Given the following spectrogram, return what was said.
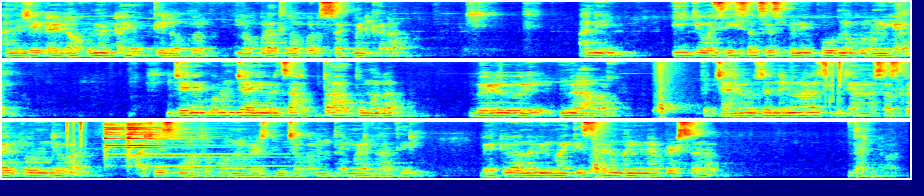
आणि जे काही डॉक्युमेंट आहेत ते लवकर लवकरात लवकर सबमिट करा. आणि ई केवायसी सी सक्सेसफुली पूर्ण करून घ्या. जेणेकरून जानेवारीचा हप्ता हा तुम्हाला वेळोवेळी मिळावा. तर चॅनलवर जर नवीन असेल चॅनल सबस्क्राईब करून ठेवा. अशीच महत्त्वपूर्ण वेळेस तुमच्यापर्यंत मिळत राहतील. भेटूया नवीन माहितीसह नवीन अपडेटसह धन्यवाद.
